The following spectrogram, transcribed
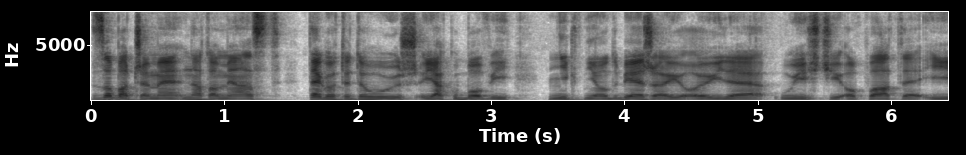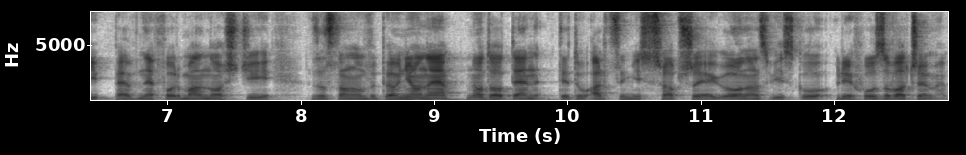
zobaczymy. Natomiast tego tytułu już Jakubowi nikt nie odbierze i o ile uiści opłatę i pewne formalności zostaną wypełnione, no to ten tytuł arcymistrza przy jego nazwisku rychło zobaczymy.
